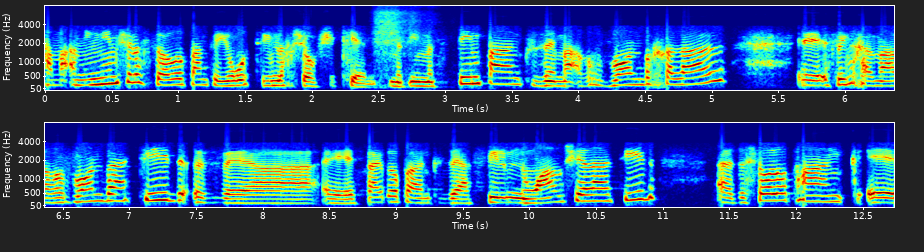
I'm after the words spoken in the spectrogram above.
המאמינים של הסולר פאנק היו רוצים לחשוב שכן. זאת אומרת, אם הסטימפאנק זה מערבון בחלל, אה, סליחה, מערבון בעתיד, והסייבר פאנק זה הפילם נואר של העתיד, אז הסולר פאנק אה,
